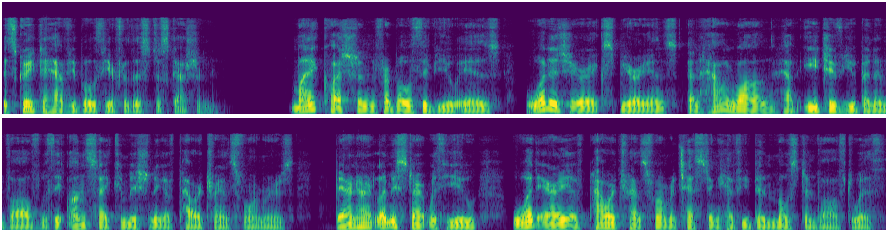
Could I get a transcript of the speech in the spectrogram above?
It's great to have you both here for this discussion. My question for both of you is what is your experience and how long have each of you been involved with the on site commissioning of power transformers? Bernhard, let me start with you. What area of power transformer testing have you been most involved with?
